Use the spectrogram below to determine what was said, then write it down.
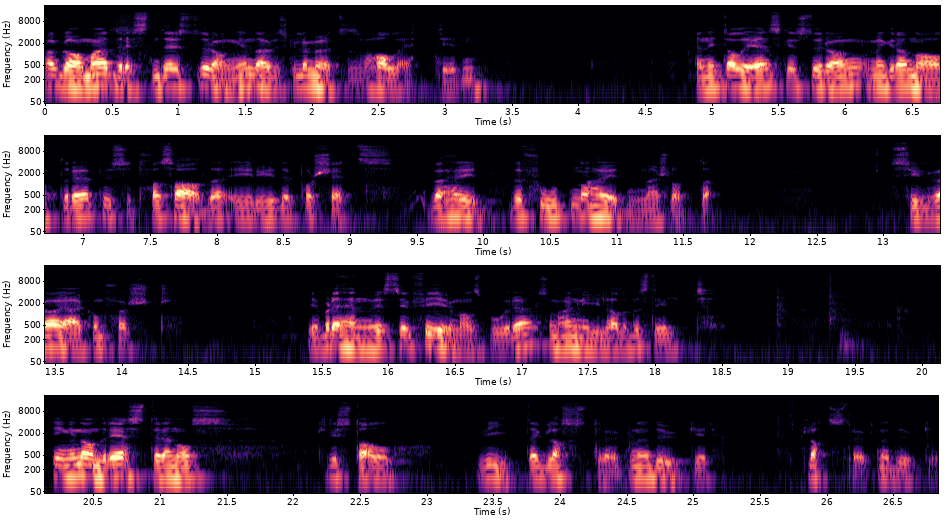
Han ga meg adressen til restauranten der vi skulle møtes for halv ett-tiden. En italiensk restaurant med granatrød, pusset fasade i Rue de Porchets, ved, ved foten av høyden med slottet. Sylvia og jeg kom først. Vi ble henvist til firemannsbordet som herr Neal hadde bestilt. Ingen andre gjester enn oss. Krystall. Hvite, glasstrøkne duker. Glattstrøkne duker.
